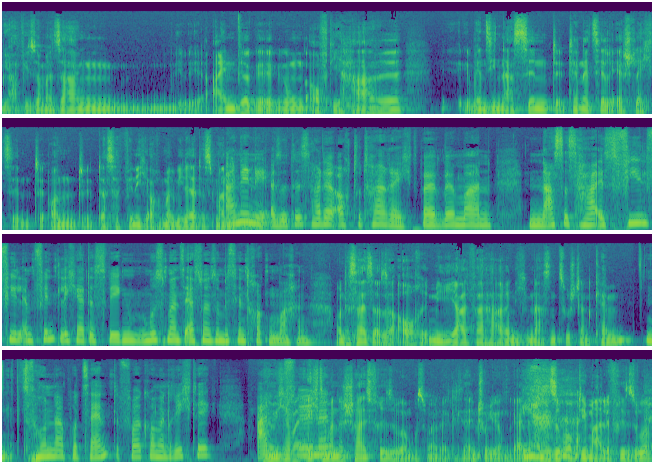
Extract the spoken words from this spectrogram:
ja, wie soll man sagen, Einwirkung auf die Haare wenn sie nass sind, tendenziell eher schlecht sind. Und das finde ich auch immer wieder, dass man. Ah, nee, nee, also das hat er auch total recht. Weil wenn man nasses Haar ist viel, viel empfindlicher, deswegen muss man es erstmal so ein bisschen trocken machen. Und das heißt also auch im Idealfall Haare nicht im nassen Zustand kämmen? 100 Prozent, vollkommen richtig. Da habe ich aber echt immer eine scheiß Frisur, muss man wirklich sagen. Entschuldigung, eine, ja. eine suboptimale Frisur.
